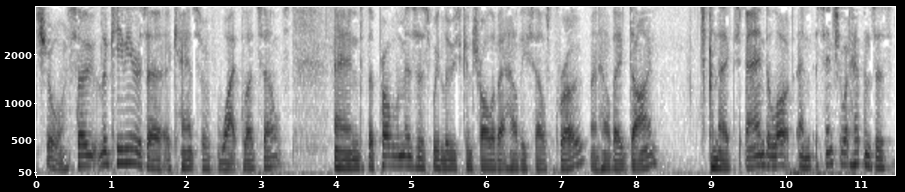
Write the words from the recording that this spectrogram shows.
Sure. So leukemia is a, a cancer of white blood cells. And the problem is, is we lose control about how these cells grow and how they die and they expand a lot. And essentially what happens is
